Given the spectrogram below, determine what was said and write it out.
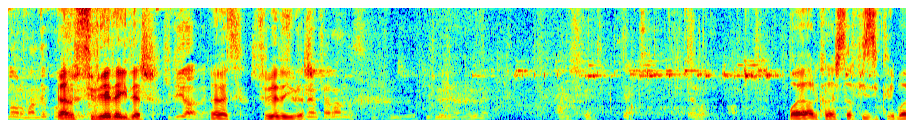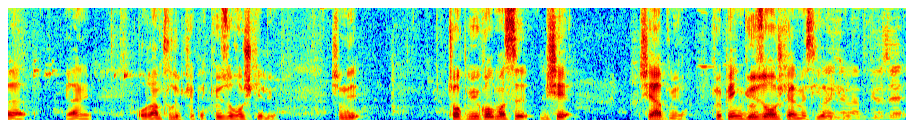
normalde koşuyor. Yani sürüye de gider. Gidiyor abi. Evet, sürüye de gider. Sürüden falan da sıkıntımız yok. Gidiyor yani öyle. Alışkın. Gel. Gel bak. Baya arkadaşlar fizikli, baya yani orantılı bir köpek. Göze hoş geliyor. Şimdi çok büyük olması bir şey şey yapmıyor. Köpeğin gözü hoş gelmesi gerekiyor. Aynen abi göze.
